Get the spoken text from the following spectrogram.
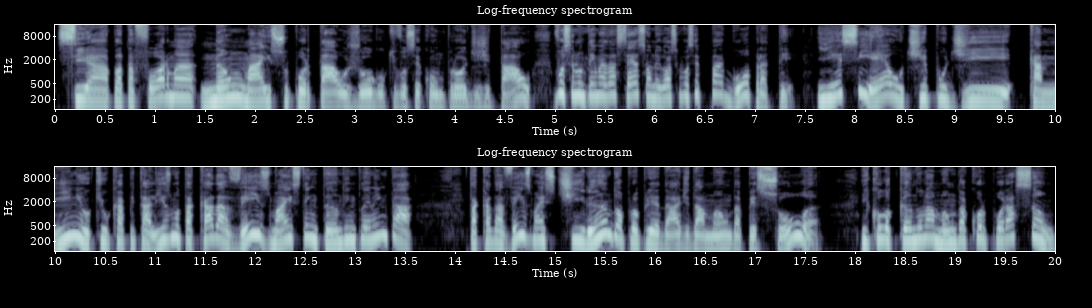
Se a plataforma não mais suportar o jogo que você comprou digital, você não tem mais acesso ao negócio que você pagou para ter. E esse é o tipo de caminho que o capitalismo está cada vez mais tentando implementar. Está cada vez mais tirando a propriedade da mão da pessoa e colocando na mão da corporação.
